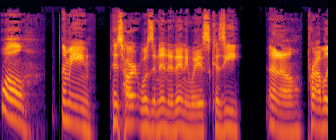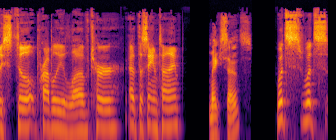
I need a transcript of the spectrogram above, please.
Well, I mean, his heart wasn't in it anyways because he, I don't know, probably still probably loved her at the same time. Makes sense. What's what's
